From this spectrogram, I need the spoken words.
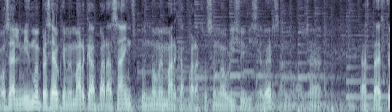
o sea, el mismo empresario que me marca para Sainz, pues no me marca para José Mauricio y viceversa, ¿no? O sea, hasta este,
